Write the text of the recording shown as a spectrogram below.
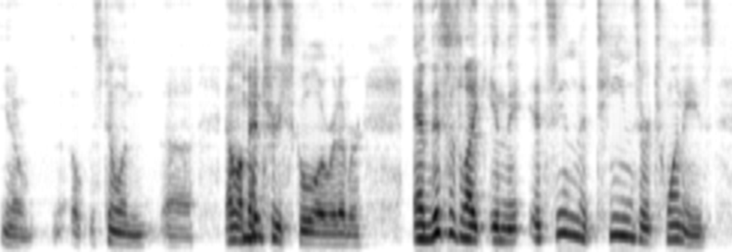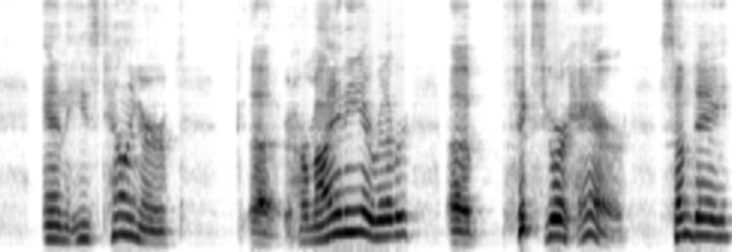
you know, still in uh, elementary school or whatever. And this is like in the it's in the teens or twenties, and he's telling her, uh, Hermione or whatever, uh, fix your hair. Someday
